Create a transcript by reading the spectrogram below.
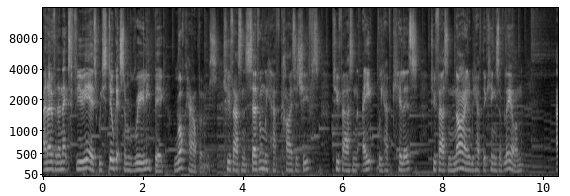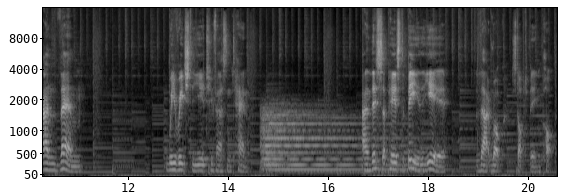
And over the next few years, we still get some really big rock albums. 2007, we have Kaiser Chiefs. 2008, we have Killers. 2009, we have the Kings of Leon. And then we reach the year 2010. And this appears to be the year that rock stopped being pop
